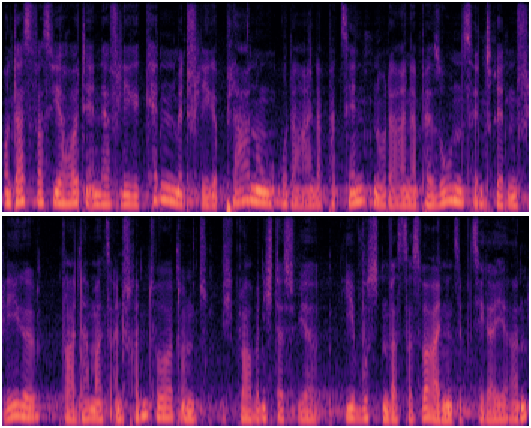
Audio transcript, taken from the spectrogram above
und das, was wir heute in der Pflege kennen mit Pflegeplanung oder einer Patienten- oder einer personenzentrierten Pflege, war damals ein Fremdwort und ich glaube nicht, dass wir je wussten, was das war in den 70er Jahren.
